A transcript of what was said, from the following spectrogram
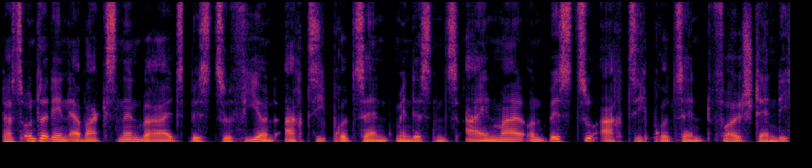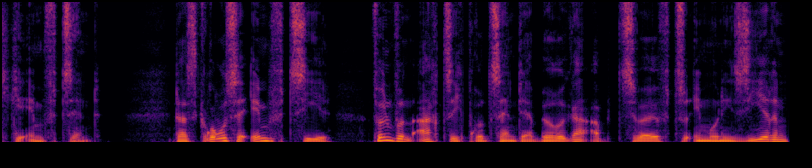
dass unter den Erwachsenen bereits bis zu 84 Prozent mindestens einmal und bis zu 80 Prozent vollständig geimpft sind. Das große Impfziel, 85 Prozent der Bürger ab 12 zu immunisieren,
